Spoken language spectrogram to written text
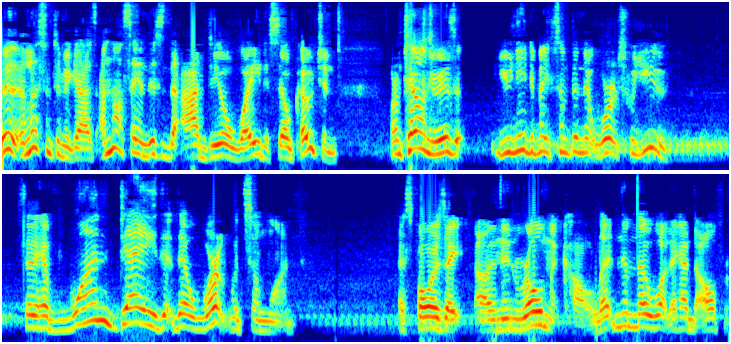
and listen to me, guys, I'm not saying this is the ideal way to sell coaching. What I'm telling you is you need to make something that works for you. So they have one day that they'll work with someone. as far as a, an enrollment call, letting them know what they had to offer,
